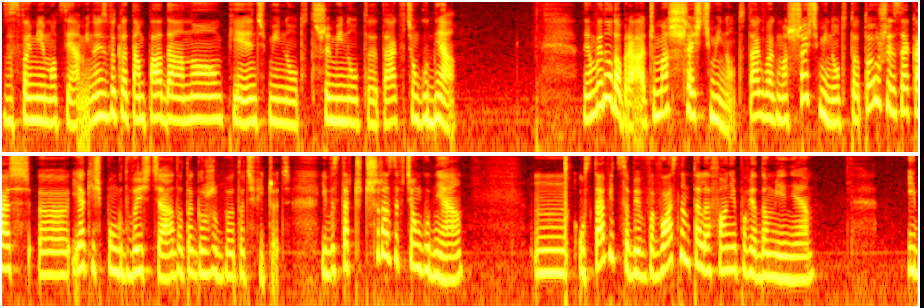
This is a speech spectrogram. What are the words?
Ze swoimi emocjami. No i zwykle tam pada, no, 5 minut, 3 minuty, tak? W ciągu dnia. No ja mówię, no dobra, a czy masz 6 minut, tak? Bo jak masz 6 minut, to to już jest jakaś, e, jakiś punkt wyjścia do tego, żeby to ćwiczyć. I wystarczy trzy razy w ciągu dnia mm, ustawić sobie we własnym telefonie powiadomienie i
